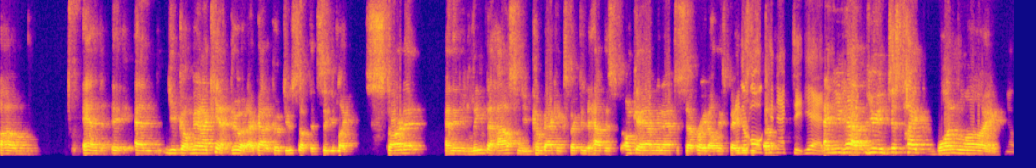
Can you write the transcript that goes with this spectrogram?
Um, and and you go, man, I can't do it. I got to go do something. So you'd like start it, and then you'd leave the house, and you'd come back expecting to have this. Okay, I'm going to have to separate all these pages. And they're all and connected, yeah. And you'd have you'd just type one line. Yep.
